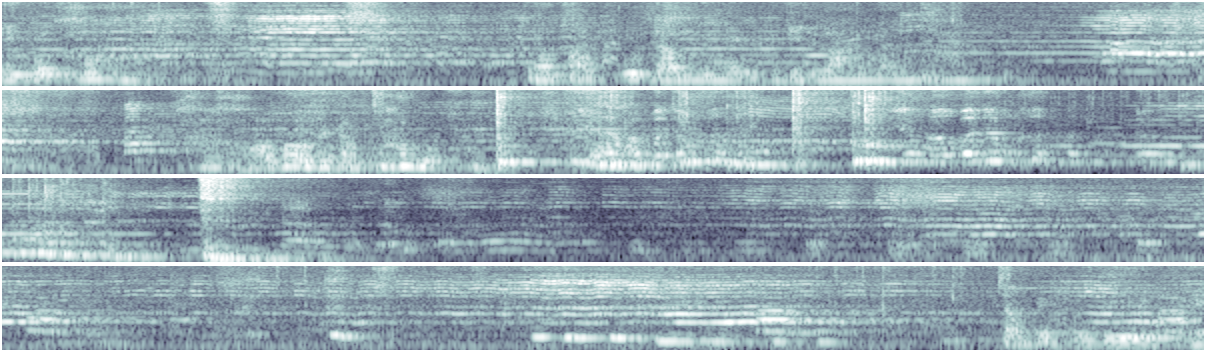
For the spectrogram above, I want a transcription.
นี้ของข้ากระตัดผู้นำแห่งแผ่นดินลานนาไทยข้าขอมอบให้กับเจ้า อย่ามาจำคืนอย่ามาจำคืนอย่ามาจำคืนเจ้าเป็นคนดีหรือไม่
